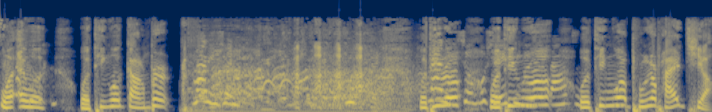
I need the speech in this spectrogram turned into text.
我哎我我听过钢镚儿。那你说，我听说我听说我听过扑克牌抢。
